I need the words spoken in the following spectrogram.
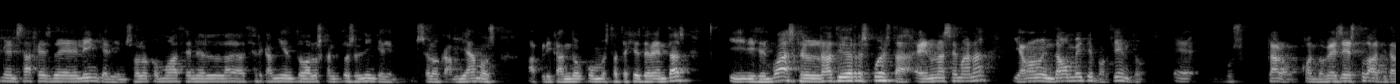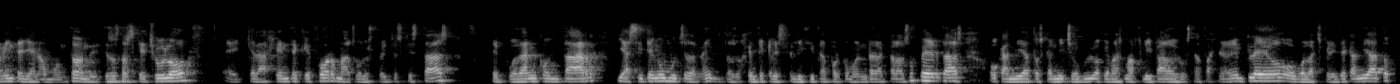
mensajes de LinkedIn, solo como hacen el acercamiento a los candidatos en LinkedIn, se lo cambiamos aplicando como estrategias de ventas y dicen, ¡buah, es que el ratio de respuesta en una semana ya me ha aumentado un 20%! Eh, pues claro, cuando ves esto a ti también te llena un montón. Dices, ostras, qué chulo eh, que la gente que formas o los proyectos que estás te puedan contar y así tengo muchas anécdotas, o gente que les felicita por cómo han redactado las ofertas, o candidatos que han dicho lo que más me ha flipado es vuestra página de empleo o la experiencia de candidato.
